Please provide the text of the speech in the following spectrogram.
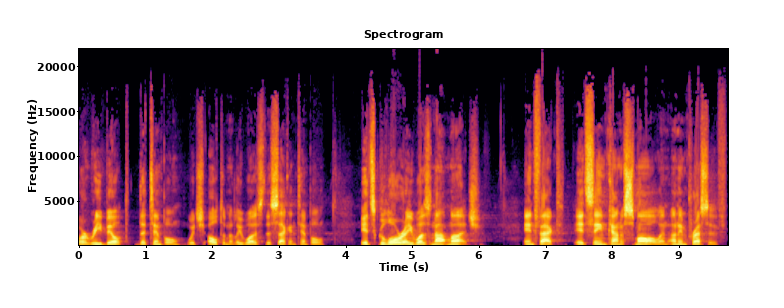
or rebuilt the temple, which ultimately was the second temple, its glory was not much. In fact, it seemed kind of small and unimpressive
